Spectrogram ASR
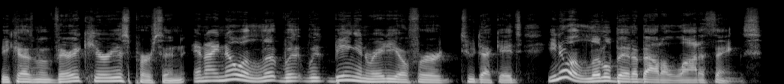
because I'm a very curious person and I know a little with, with being in radio for two decades, you know a little bit about a lot of things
